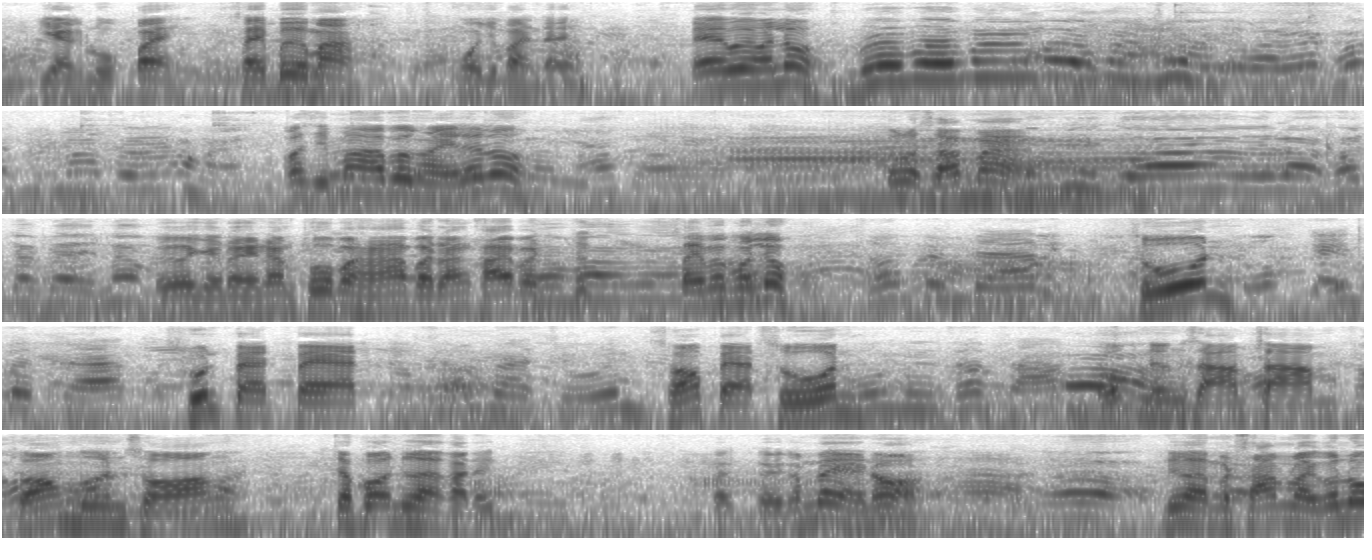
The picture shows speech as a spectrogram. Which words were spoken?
ำแยกลูกไปใส่เบอร์มาง่วอยู่บ้านไหนเอ้ยเบอร์มาลูกเบอร์เบอร์มาเบอร์มาเบอร์มาเขาสิมาเบอร์เอาให้ก็สิมาเบิ่งให้แล้วลูกโทรศัพท์มาตรงนี้ตัว เวลาเขาจะได้น้ำเอออย่างไรน้ำโทรมาหาบัตรดังขายบัตรใส่มาคนเร็วสองแปดแปดศูนย์ศูนย์แปดแปดศูนย์แปดแปดสองแปดศูนย์สองแปดศูนย์หกหนึ่งสามสามหกหนึ่งสามสามสองหมื่นสองเฉพาะเนื้อกันเกิดกำไรเนาะอ่าเออเนื้อมันสามร้อยกว่าโล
